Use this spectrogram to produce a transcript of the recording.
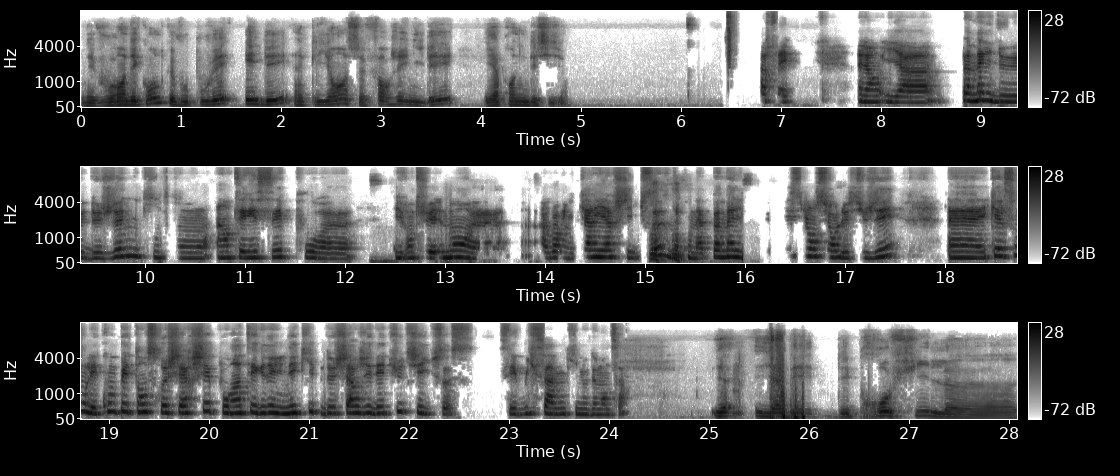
mais vous vous rendez compte que vous pouvez aider un client à se forger une idée et à prendre une décision. Parfait. Alors, il y a pas mal de, jeunes qui sont intéressés pour éventuellement avoir une carrière chez Ipsos, donc on a pas mal de questions sur le sujet. Euh, quelles sont les compétences recherchées pour intégrer une équipe de chargés d'études chez Ipsos? C'est Wissam qui nous demande ça. Il y a, des, profils euh,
